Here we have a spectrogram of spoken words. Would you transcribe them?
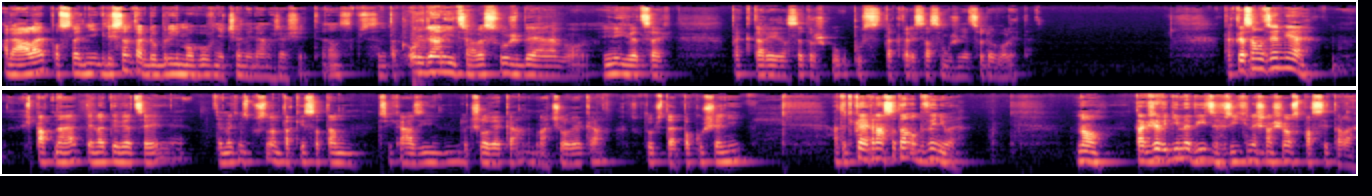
A dále, poslední, když jsem tak dobrý, mohu v něčem jiném hřešit. Jo? Protože jsem tak oddaný třeba ve službě nebo v jiných věcech, tak tady zase trošku upust, tak tady se asi můžu něco dovolit. Tak to je samozřejmě špatné, tyhle ty věci. Tímhle tím způsobem taky Satan přichází do člověka, nebo na člověka. Jsou to určité pokušení. A teďka, jak nás Satan obvinuje? No, takže vidíme víc hřích než našeho spasitele.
